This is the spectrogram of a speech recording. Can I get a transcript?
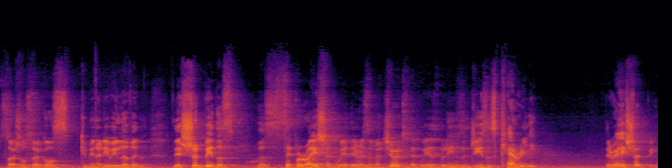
social circles, community we live in, there should be this this separation where there is a maturity that we as believers in Jesus carry, there really should be,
